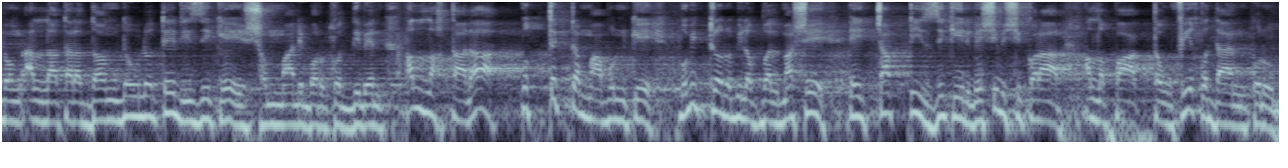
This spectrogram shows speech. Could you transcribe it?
এবং আল্লাহ তালা দন দৌলতে রিজিকে সম্মানে বরকত দিবেন। আল্লাহ তালা প্রত্যেকটা মা বোনকে পবিত্র রবিল মাসে এই চারটি জিকির বেশি বেশি করার আল্লাহ পাক তৌফিক দান করুন।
